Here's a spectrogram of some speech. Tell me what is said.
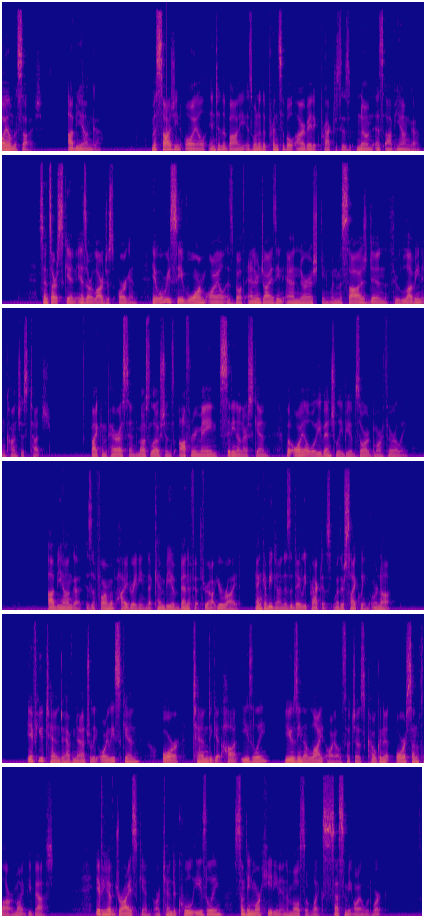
Oil massage, Abhyanga. Massaging oil into the body is one of the principal Ayurvedic practices known as Abhyanga. Since our skin is our largest organ, it will receive warm oil as both energizing and nourishing when massaged in through loving and conscious touch. By comparison, most lotions often remain sitting on our skin, but oil will eventually be absorbed more thoroughly. Abhyanga is a form of hydrating that can be of benefit throughout your ride and can be done as a daily practice, whether cycling or not. If you tend to have naturally oily skin or tend to get hot easily, using a light oil such as coconut or sunflower might be best. If you have dry skin or tend to cool easily, something more heating and emulsive like sesame oil would work.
